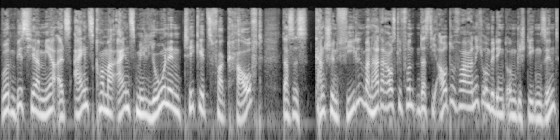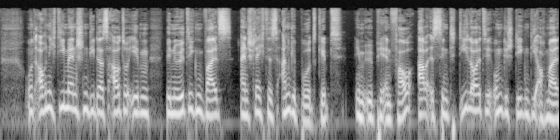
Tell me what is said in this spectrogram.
wurden bisher mehr als 1,1 Millionen Tickets verkauft. Das ist ganz schön viel. Man hat herausgefunden, dass die Autofahrer nicht unbedingt umgestiegen sind und auch nicht die Menschen, die das Auto eben benötigen, weil es ein schlechtes Angebot gibt im ÖPNV, aber es sind die Leute umgestiegen, die auch mal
